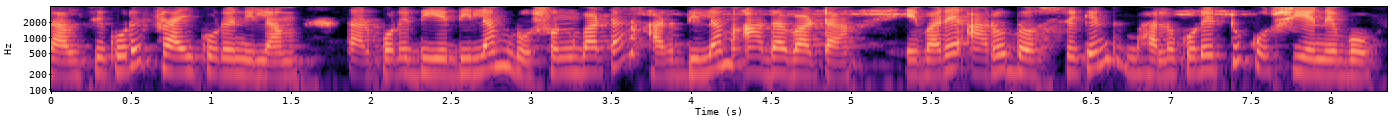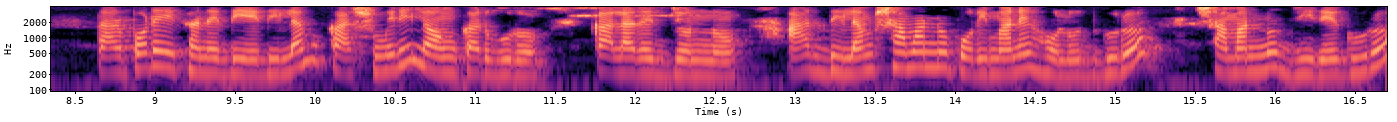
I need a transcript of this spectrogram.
লালচে করে ফ্রাই করে নিলাম। তারপরে দিয়ে দিলাম রসুন বাটা আর দিলাম আদা বাটা। এবারে আরও দশ সেকেন্ড ভালো করে একটু কষিয়ে নেব। তারপরে এখানে দিয়ে দিলাম কাশ্মীরি লঙ্কার গুঁড়ো কালারের জন্য। আর দিলাম সামান্য পরিমাণে হলুদ গুঁড়ো, সামান্য জিরে গুঁড়ো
